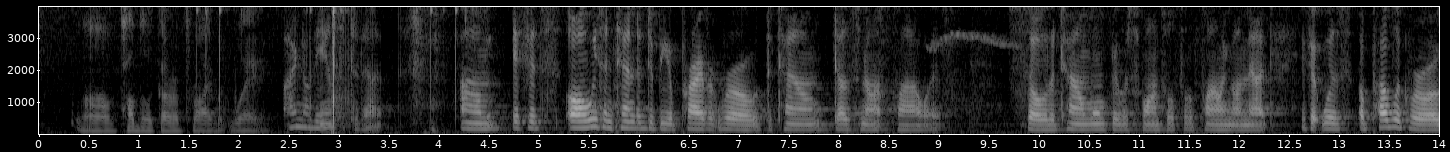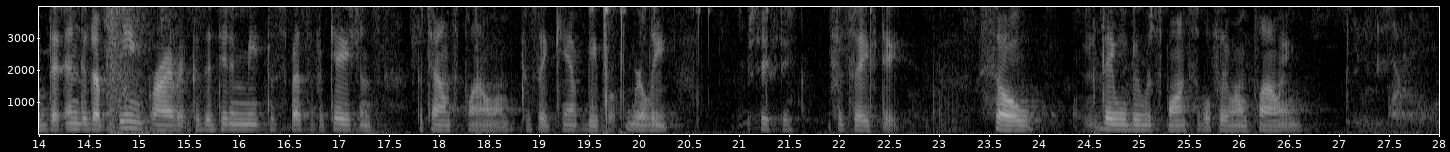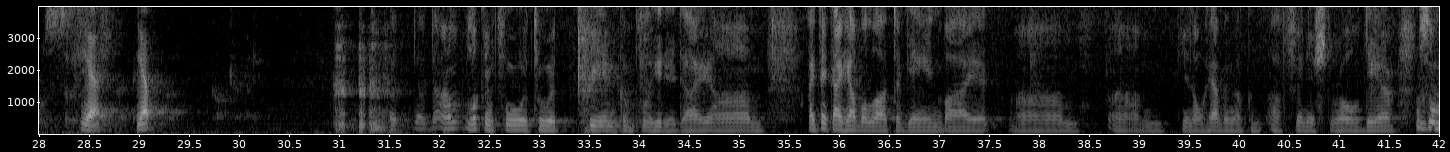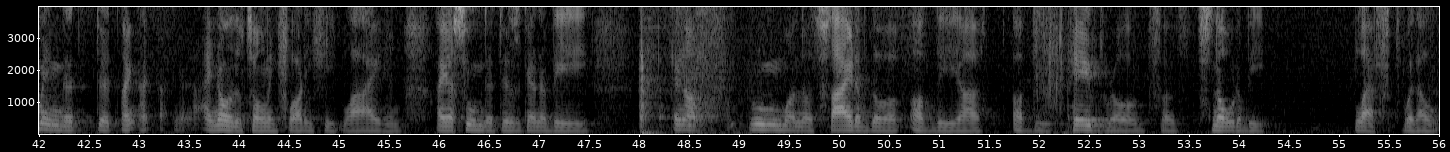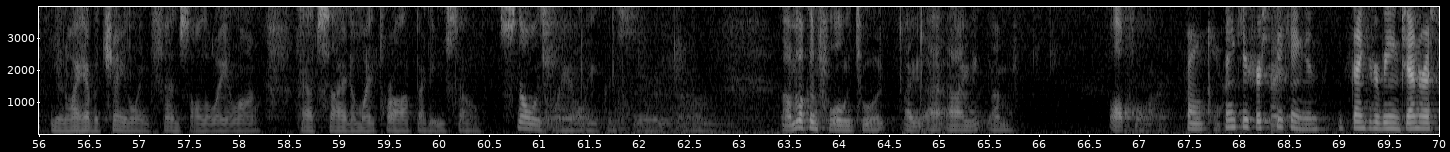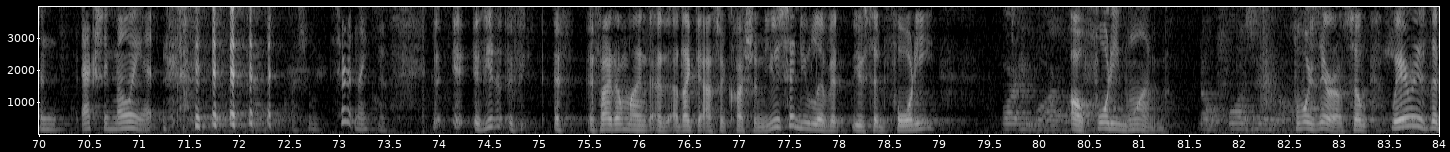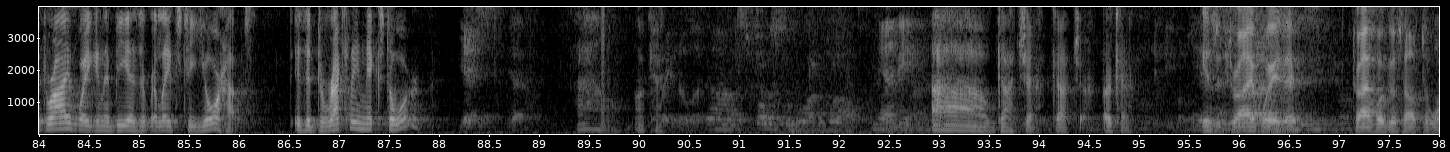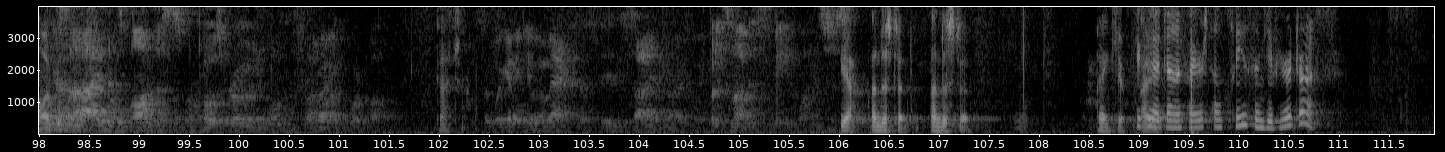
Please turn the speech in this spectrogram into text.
um, public or a private way. I know the answer to that. Um, If it's always intended to be a private road, the town does not plow it. So the town won't be responsible for the plowing on that. If it was a public road that ended up being private because it didn't meet the specifications, the towns plow them because they can't be really For safety. for safety. So they will be responsible for their own plowing. It would be part of the homeowners association. Yeah, yep. But but I'm looking forward to it being completed. I, um, I think I have a lot to gain by it, um, um, you know, having a, a finished road there. Assuming that, that, I, I, I know that it's only 40 feet wide, and I assume that there's gonna be enough room on the side of the, of the, uh, of the paved road for snow to be left without, you know, I have a chain link fence all the way along that side of my property, so snow is my only concern. Um, I'm looking forward to it. I, I, I- I'm all for. Thank you. Thank you for speaking, and thank you for being generous and actually mowing it. Certainly. I- If you, if, if, if I don't mind, I'd, I'd like to ask a question. You said you live at, you said 40? Forty-one, Oh, 41. no, four zero. 40. So where is the driveway going to be as it relates to your house? Is it directly next door? Yes, yeah, Oh, okay. right to the left. Uh, it's close to Wardwell. And behind. Oh, gotcha, gotcha. Okay. Here's a driveway that, driveway goes out to One one. side that's on this proposed road and one in front of the Wardwell. Gotcha. So we're gonna give him access to his side driveway. But it's not his main one, it's just. Yeah, understood, understood. Thank you. If you could I- identify yourself, please, and give your address.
